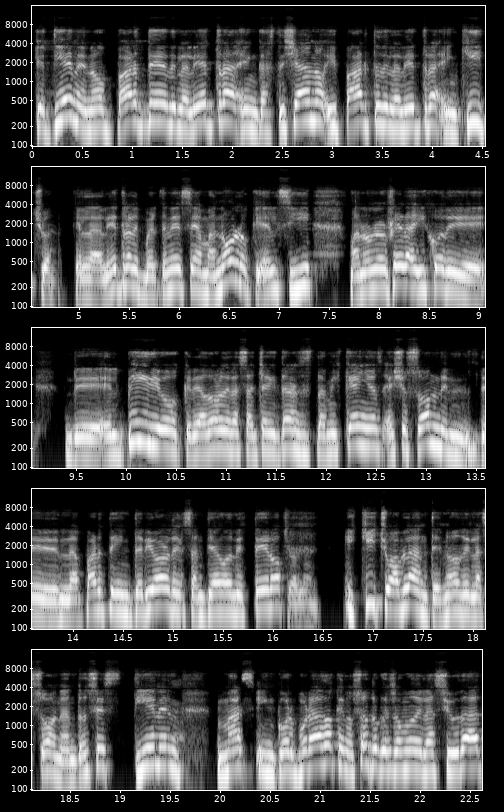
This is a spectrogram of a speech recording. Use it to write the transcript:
que tiene, ¿no? Parte de la letra en castellano y parte de la letra en quichua, que la letra le pertenece a Manolo, que él sí, Manolo Herrera, hijo de, de El Pidio, creador de las Sancha Guitarras Estamisqueñas, ellos son de la parte interior de Santiago del Estero y quicho hablantes, ¿no? De la zona. Entonces tienen más incorporado que nosotros que somos de la ciudad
